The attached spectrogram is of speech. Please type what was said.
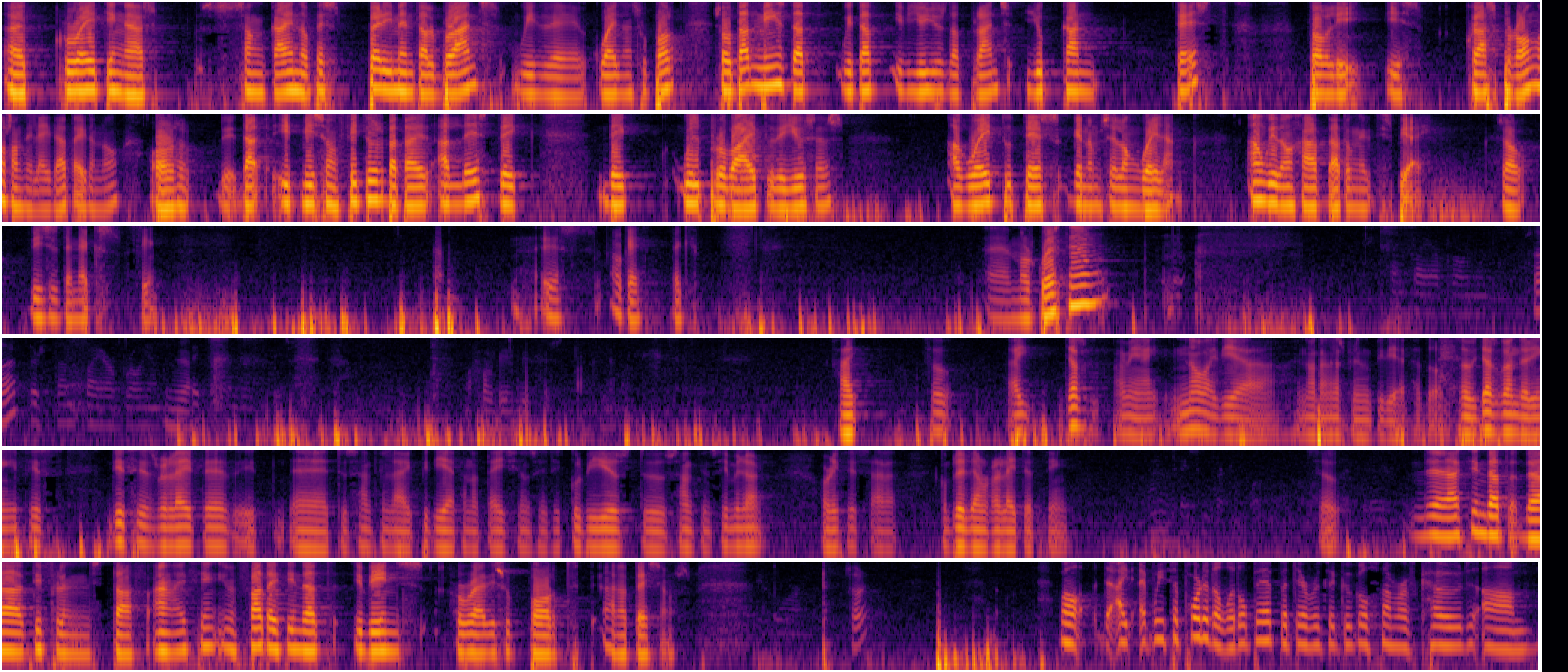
uh, creating a some kind of experimental branch with the Wayland support. So that means that with that, if you use that branch, you can test. Probably is crash prone or something like that. I don't know, or that it means some features, but I, at least they they will provide to the users a way to test GNOME Shell on Wayland. And we don't have that on ATSPI. So this is the next thing. Yes, okay, thank you. Uh, more question? Stunned by our brilliance. Sorry? They're stunned by our brilliance. Yeah. They can't understand speeches. Hi. So I just, I mean, I no idea, not an expert in PDF at all. So just wondering if it's, this is related it, uh, to something like PDF annotations, if it could be used to something similar, or if it's a completely unrelated thing. So Yeah, I think that there are different stuff, and I think, in fact, I think that Evince already support annotations. Sorry. Well, I, I- we supported a little bit, but there was a Google Summer of Code um,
